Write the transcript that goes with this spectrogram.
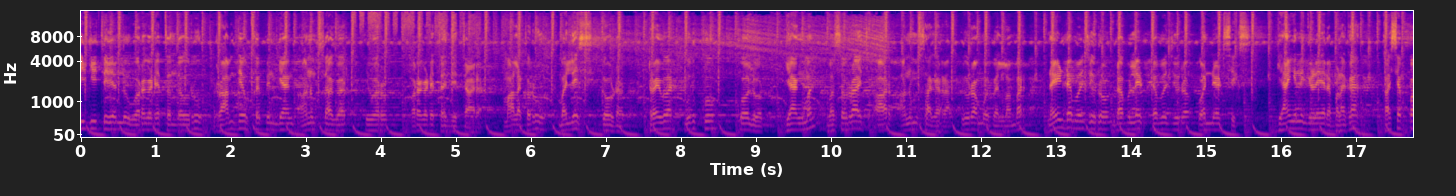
ಈ ಗೀತೆಯನ್ನು ಹೊರಗಡೆ ತಂದವರು ರಾಮದೇವ್ ಕಬ್ಬಿನ್ ಗ್ಯಾಂಗ್, ಅನೂಪ್ ಸಾಗರ್ ಇವರು ಹೊರಗಡೆ ತಂದಿದ್ದಾರೆ. ಮಾಲಕರು ಮಲ್ಲೇಶ್ ಗೌಡರ್, ಡ್ರೈವರ್ ಮುದುಕು ಕೋಲೂರ್, ಗ್ಯಾಂಗ್ಮನ್ ಬಸವರಾಜ್ ಆರ್ ಹನುಮ್ ಸಾಗರ. ಇವರ mobile number nine double zero double eight double zero one eight six. ಗ್ಯಾಂಗಿನ ಗೆಳೆಯರ ಬಳಗ ಕಾಶಪ್ಪ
